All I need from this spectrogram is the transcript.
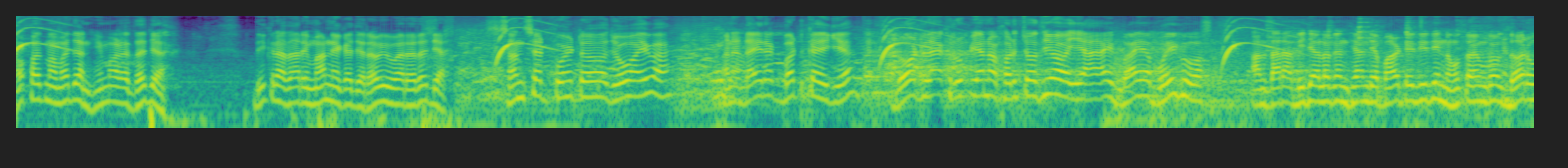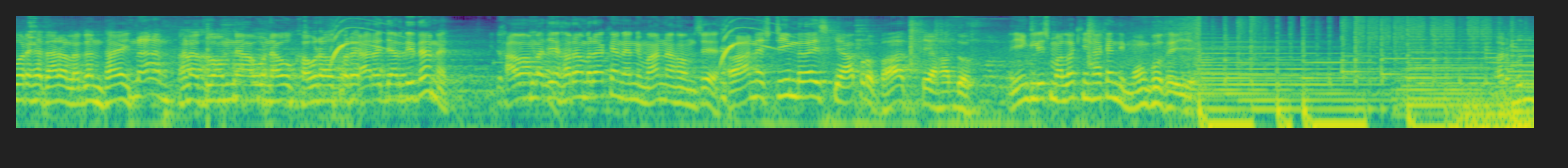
મફતમાં મજા ને હિમાલય ધજા. દીકરા તારી માને કે જે રવિવારે રજા. સનસેટ પોઈન્ટ જોવા આવ્યા અને ડાયરેક્ટ બટકાઈ ગયા. દોઢ લાખ રૂપિયાનો ખર્ચો થયો. એ આ ભાઈએ ભોગ્યો. અને તારા બીજા લગ્ન થયા તે પાર્ટી દીધી ને હું તો એમ કહું દર વર્ષે તારા લગ્ન થાય. અને તું અમને આવું ને આવું ખવડાવતો રહે. ચાર હજાર દીધા ને. ખાવામાં જે હરમ રાખે ને એની માના હમ છે. આને સ્ટીમ રાઈસ કે આપણો ભાત છે હાદો. ઇંગ્લિશમાં લખી નાખે ને મોંઘું થઈ જાય.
